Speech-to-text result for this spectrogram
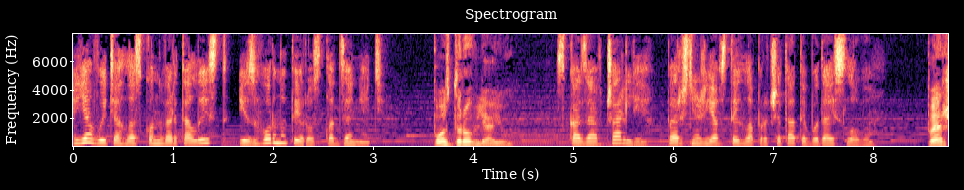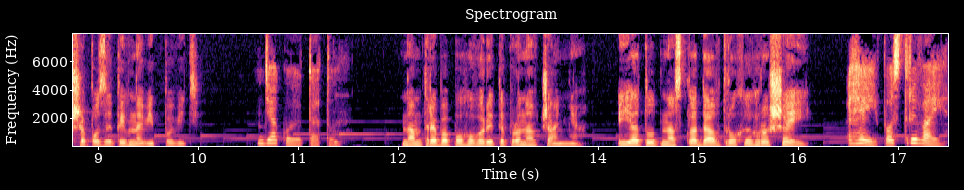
Я витягла з конверта лист і згорнутий розклад занять, Поздоровляю. сказав Чарлі, перш ніж я встигла прочитати бодай слово. Перша позитивна відповідь. Дякую, тату. Нам треба поговорити про навчання. Я тут наскладав трохи грошей. Гей, постривай,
